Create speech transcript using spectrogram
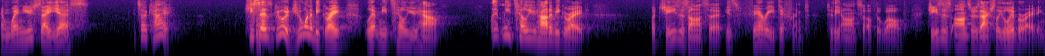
And when you say yes, it's okay. He says, Good, you want to be great? Let me tell you how. Let me tell you how to be great. But Jesus' answer is very different to the answer of the world. Jesus' answer is actually liberating.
